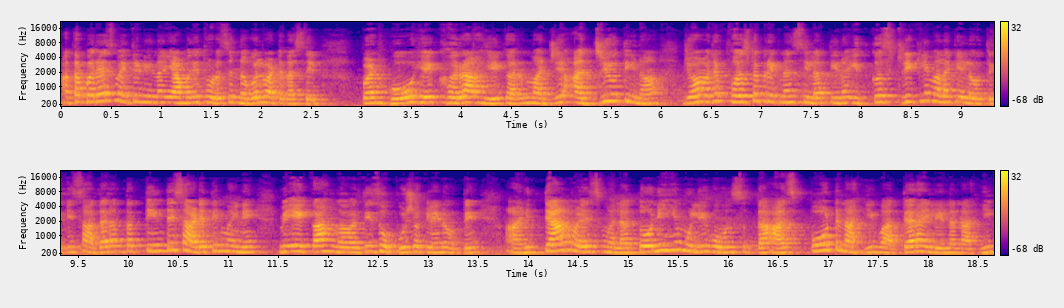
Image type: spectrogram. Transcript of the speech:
आता बऱ्याच मैत्रिणींना यामध्ये थोडंसं नवल वाटत असेल पण हो हे खरं आहे कारण माझी आजी होती ना जेव्हा माझ्या फर्स्ट प्रेग्नन्सीला तिनं इतकं स्ट्रिक्टली मला केलं होतं की साधारणतः तीन ते साडेतीन महिने मी एका अंगावरती झोपू शकले नव्हते. आणि त्यामुळेच मला दोन्हीही मुली होऊन सुद्धा आज पोट नाही वात्या राहिलेला नाही.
